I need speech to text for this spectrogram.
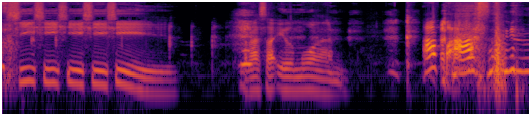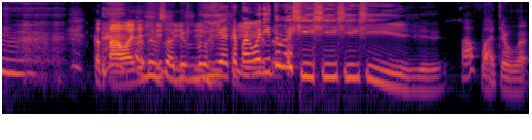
si si si si si. Rasa ilmuwan. Apa? Ketawanya Aduh, sih, sakit sih, banget. sih, Iya ketawanya gitu. itu lah si si si si. Apa coba?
